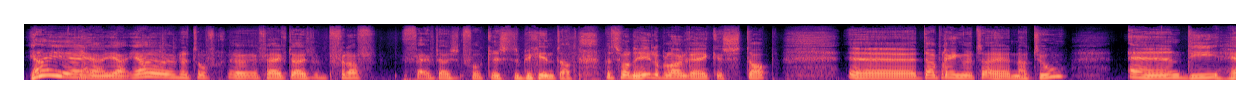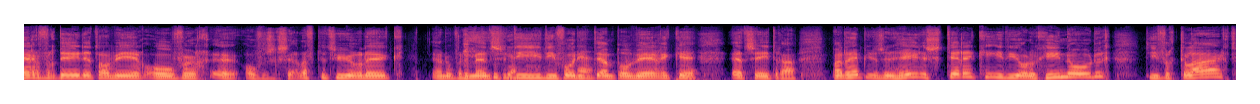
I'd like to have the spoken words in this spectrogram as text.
Ja, ja, ja. ja, ja, ja we hebben het over uh, 5000, vanaf 5000 voor Christus begint dat. Maar het is wel een hele belangrijke stap. Uh, daar brengen we het naartoe. En die herverdelen het dan weer over, uh, over zichzelf natuurlijk. En over de mensen ja. die, die voor die ja. tempel werken, ja. et cetera. Maar dan heb je dus een hele sterke ideologie nodig... die verklaart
